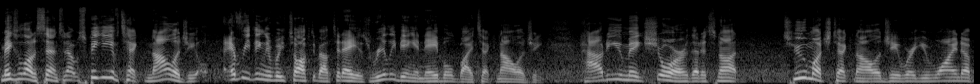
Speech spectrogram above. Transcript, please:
Makes a lot of sense. Now, speaking of technology, everything that we've talked about today is really being enabled by technology. How do you make sure that it's not too much technology where you wind up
